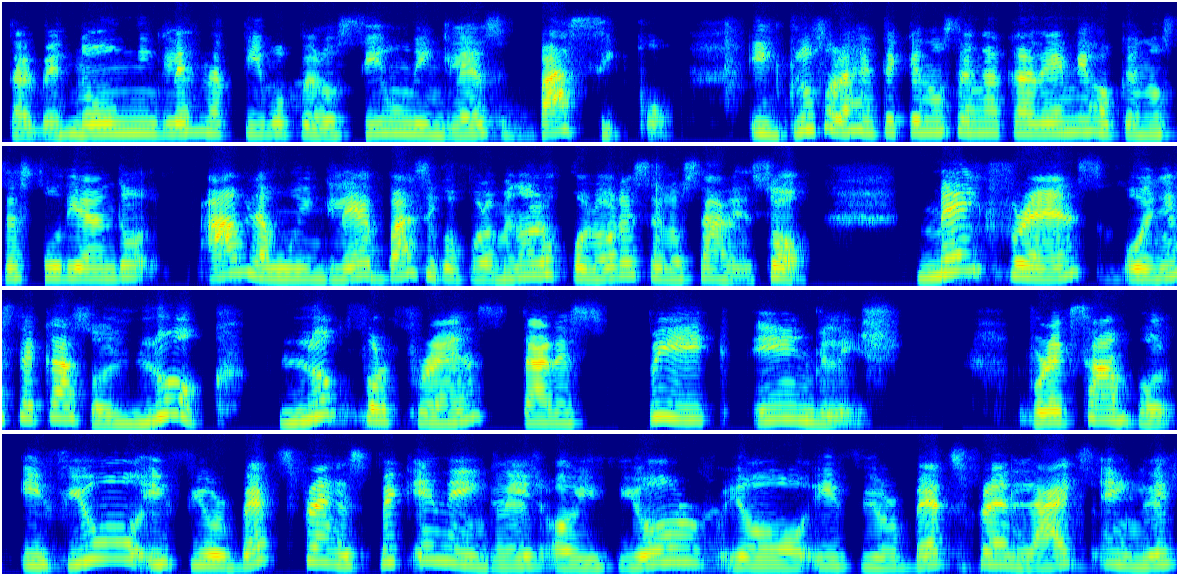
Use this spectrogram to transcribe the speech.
Tal vez no un inglés nativo, pero sí un inglés básico. Incluso la gente que no está en academias o que no está estudiando, habla un inglés básico, por lo menos los colores se lo saben. So, make friends, o en este caso, look, look for friends that speak English. For example, if you if your best friend speak in English or if your, your if your best friend likes English,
